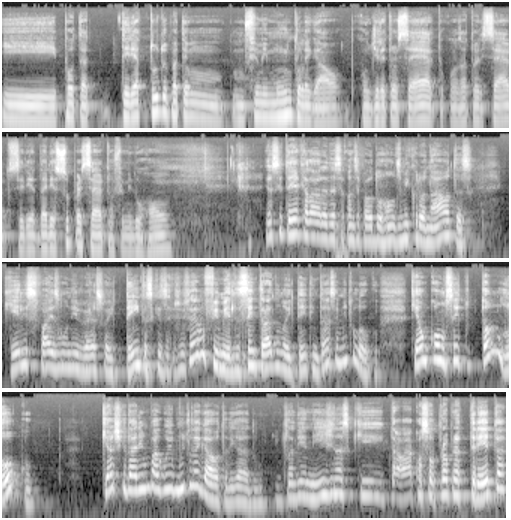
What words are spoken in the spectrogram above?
E, puta, teria tudo para ter um, um filme muito legal, com o diretor certo, com os atores certos. Seria, daria super certo um filme do Ron. Eu citei aquela hora dessa quando você falou do Ron dos Micronautas, que eles fazem um universo 80, se quiser. Isso é um filme ele centrado no 80, então isso é muito louco. Que é um conceito tão louco que acho que daria um bagulho muito legal, tá ligado? Os alienígenas que tá lá com a sua própria treta.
